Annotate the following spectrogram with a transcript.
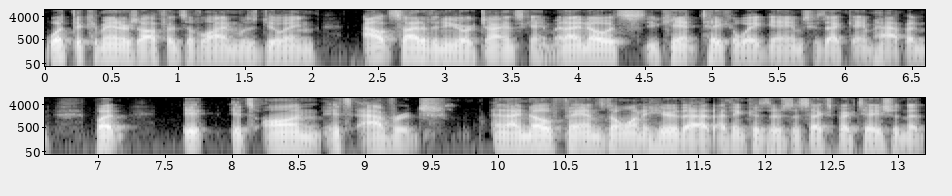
what the Commanders' offensive line was doing outside of the New York Giants game. And I know it's you can't take away games because that game happened, but it it's on it's average. And I know fans don't want to hear that. I think because there's this expectation that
